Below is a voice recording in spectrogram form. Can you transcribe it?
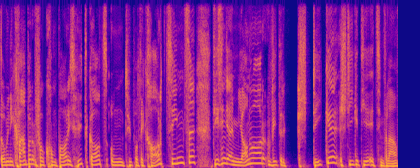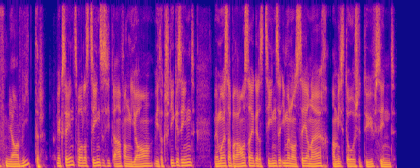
Dominik Weber von Comparis. Heute geht es um die Hypothekarzinsen. Die sind ja im Januar wieder gestiegen. Steigen die jetzt im Verlauf des Jahres weiter? Wir sehen zwar, dass die Zinsen seit Anfang Jahr wieder gestiegen sind. Man muss aber auch sagen, dass die Zinsen immer noch sehr nah am historischen Tief sind.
